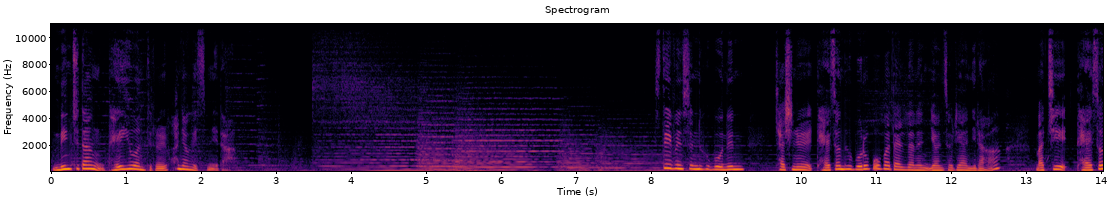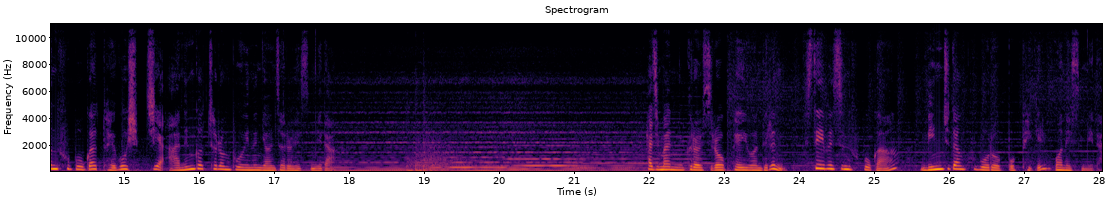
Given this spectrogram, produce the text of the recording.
민주당 대의원들을 환영했습니다. 스티븐슨 후보는 자신을 대선 후보로 뽑아달라는 연설이 아니라 마치 대선 후보가 되고 싶지 않은 것처럼 보이는 연설을 했습니다. 하지만 그럴수록 대의원들은 스티븐슨 후보가 민주당 후보로 뽑히길 원했습니다.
